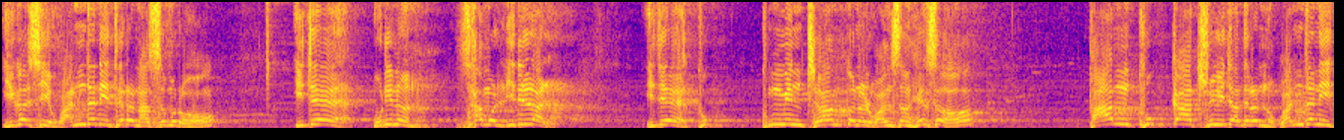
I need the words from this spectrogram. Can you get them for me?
이것이 완전히 드러났으므로 이제 우리는 3월 1일 날 이제 국, 국민 저항권을 완성해서 반국가주의자들은 완전히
